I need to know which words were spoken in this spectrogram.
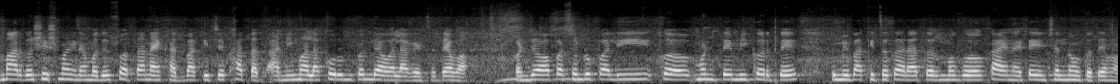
मार्गशीर्ष महिन्यामध्ये स्वतः नाही खात. बाकीचे खातात आणि मला करून पण द्यावं लागायचं तेव्हा. पण जेव्हापासून रुपाली क म्हणते मी करते तुम्ही बाकीचं करा तर मग काय नाही टेन्शन नव्हतं तेव्हा.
